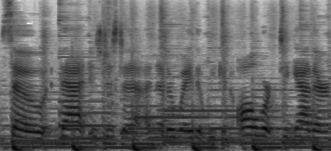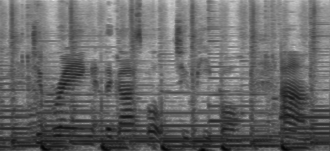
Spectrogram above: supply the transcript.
So that is just a, another way that we can all work together to bring the gospel to people. Um,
